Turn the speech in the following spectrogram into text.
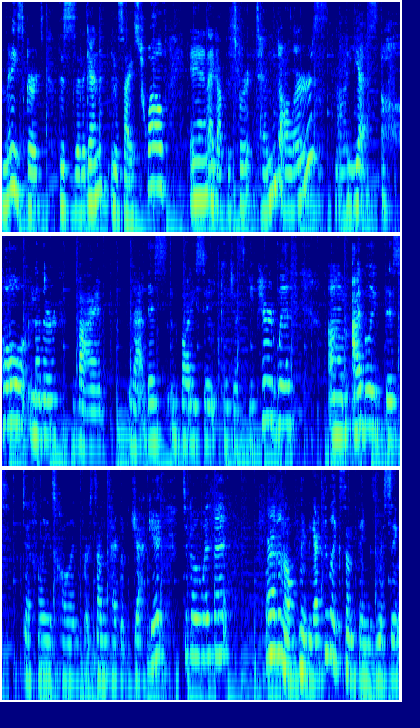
mini skirt. This is in again in the size 12 and I got this for $10. Uh, yes, a whole another vibe that this bodysuit can just be paired with. Um, I believe this definitely is calling for some type of jacket to go with it. Or I don't know, maybe. I feel like something's missing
